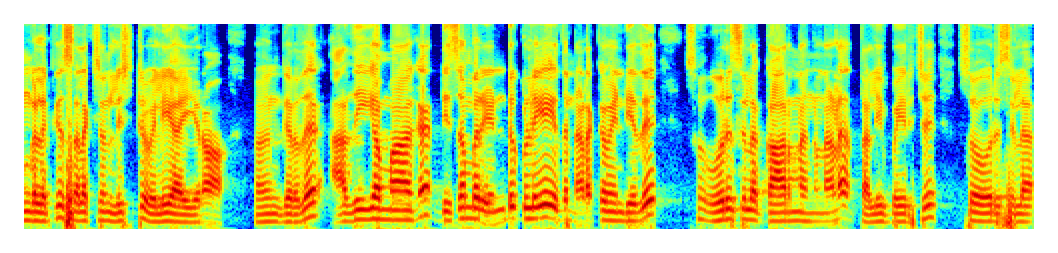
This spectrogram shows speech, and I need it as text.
உங்களுக்கு செலெக்ஷன் லிஸ்ட் வெளியாகிறோம்ங்கிறது அதிகமாக டிசம்பர் எண்டுக்குள்ளேயே இது நடக்க வேண்டியது. ஸோ ஒரு சில காரணங்களால தள்ளி போயிருச்சு. ஸோ ஒரு சில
